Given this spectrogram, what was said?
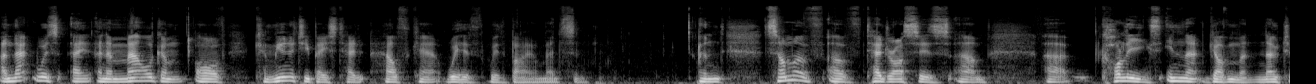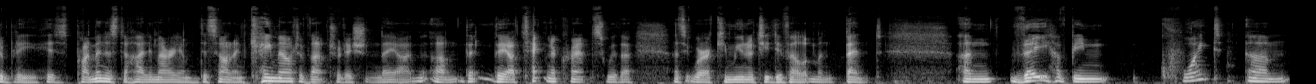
And that was a, an amalgam of community based he- healthcare with, with biomedicine. And some of, of Tedros's um, uh, colleagues in that government, notably his Prime Minister Haile Mariam Desalegn, came out of that tradition. They are um, they are technocrats with a, as it were, a community development bent and they have been quite um,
